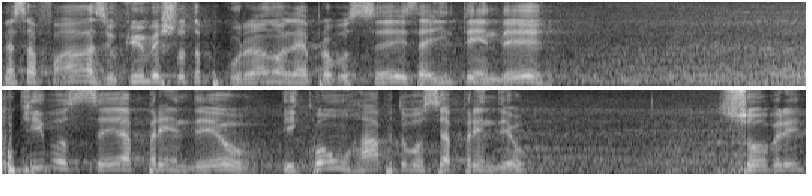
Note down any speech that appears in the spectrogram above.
Nessa fase, o que o investidor está procurando olhar para vocês é entender o que você aprendeu e quão rápido você aprendeu sobre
